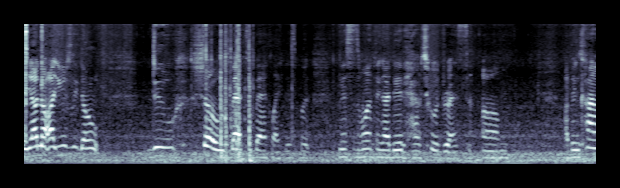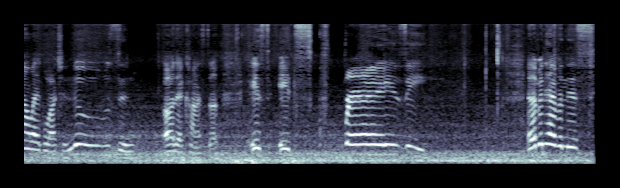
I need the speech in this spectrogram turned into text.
And y'all know I usually don't do shows back to back like this, but this is one thing I did have to address. Um, I've been kind of like watching news and all that kind of stuff. It's it's crazy, and I've been having this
